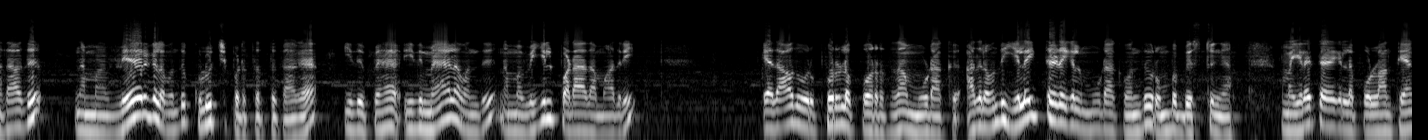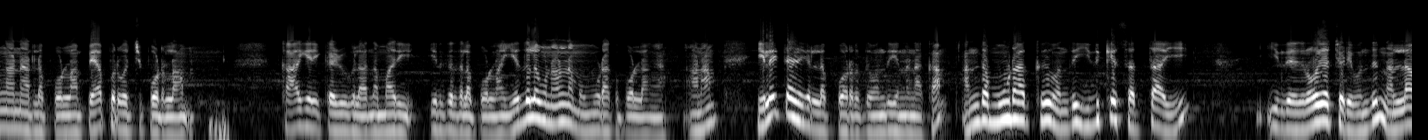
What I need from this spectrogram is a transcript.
அதாவது நம்ம வேர்களை வந்து குளிர்ச்சிப்படுத்துறதுக்காக இது இது மேலே வந்து நம்ம வெயில் படாத மாதிரி ஏதாவது ஒரு பொருளை போடுறது தான் மூடாக்கு. அதில் வந்து இலைத்தழைகள் மூடாக்கு வந்து ரொம்ப பெஸ்ட்டுங்க நம்ம இலைத்தழைகளில் போடலாம் தேங்காய் நாரில் போடலாம் பேப்பர் வச்சு போடலாம் காய்கறி கழிவுகள் அந்த மாதிரி இருக்கிறதுல போடலாம். எதில் வேணாலும் நம்ம மூடாக்கு போடலாங்க. ஆனால் இலைத்தழைகளில் போடுறது வந்து என்னென்னாக்கா அந்த மூடாக்கு வந்து இதுக்கே சத்தாகி இந்த ரோஜா செடி வந்து நல்லா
